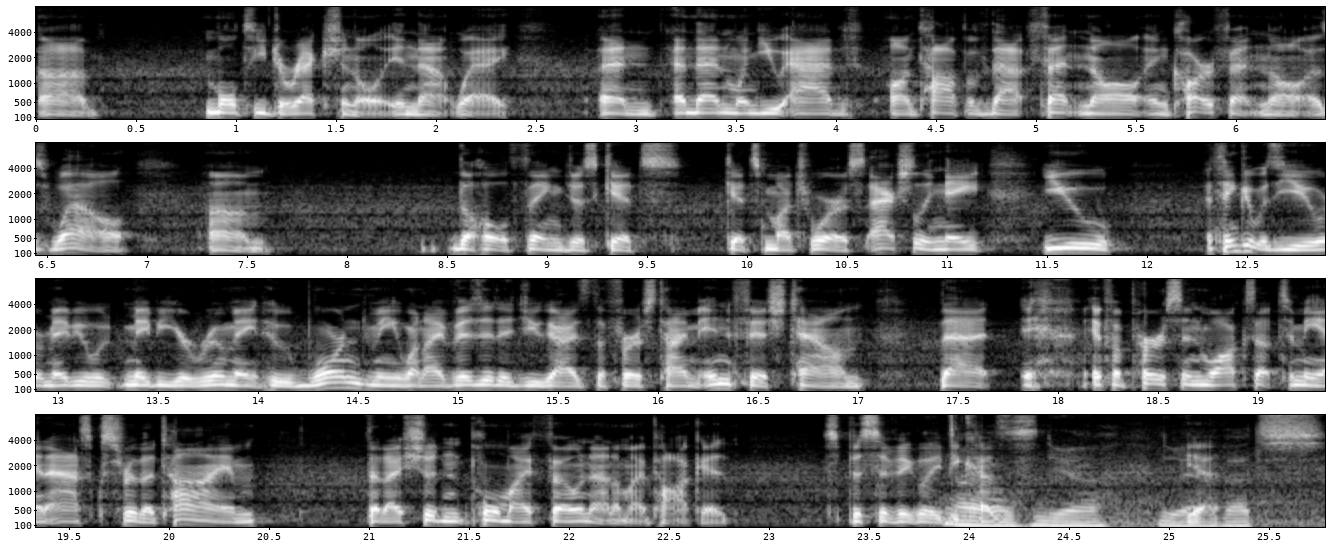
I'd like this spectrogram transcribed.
uh, multi-directional in that way, and and then when you add on top of that fentanyl and carfentanil as well, um, the whole thing just gets gets much worse. Actually, Nate, you I think it was you or maybe maybe your roommate who warned me when I visited you guys the first time in Fishtown that if a person walks up to me and asks for the time, that I shouldn't pull my phone out of my pocket, specifically because oh, yeah, yeah, yeah, that's.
